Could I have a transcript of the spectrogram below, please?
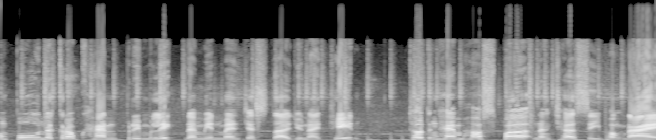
កំពូលនៅក្របខ័ណ្ឌ Premier League ដែលមាន Manchester United, Tottenham Hotspur និង Chelsea ផងដែរ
